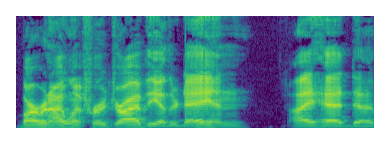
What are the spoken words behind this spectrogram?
Barb and I went for a drive the other day and I had uh,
